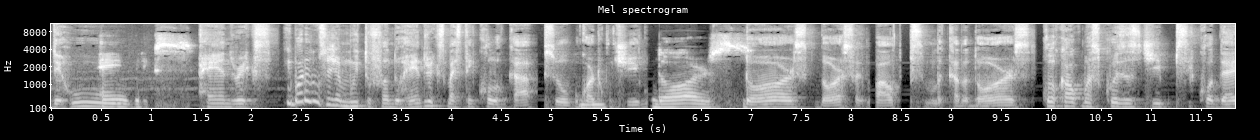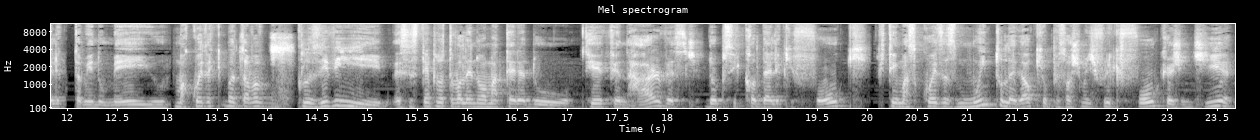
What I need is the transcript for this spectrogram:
The Who, Hendrix, Hendrix. Embora eu não seja muito fã do Hendrix, mas tem que colocar, isso eu concordo contigo. Doors. Doors, Doors faz falta. Molecada Doors. Colocar algumas coisas de psicodélico também no meio. Uma coisa que eu tava, inclusive, esses tempos eu tava lendo uma matéria do Heath and Harvest, do Psychedelic Folk, que tem umas coisas muito legal que o pessoal chama de freak folk hoje em dia,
